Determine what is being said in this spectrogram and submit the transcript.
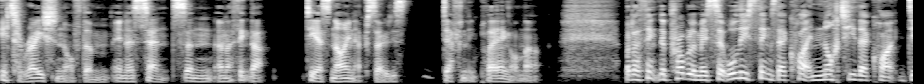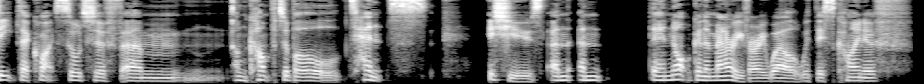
iteration of them in a sense. And, and I think that DS9 episode is definitely playing on that. But I think the problem is that all these things, they're quite knotty, they're quite deep, they're quite sort of um, uncomfortable, tense issues. And, and they're not going to marry very well with this kind of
